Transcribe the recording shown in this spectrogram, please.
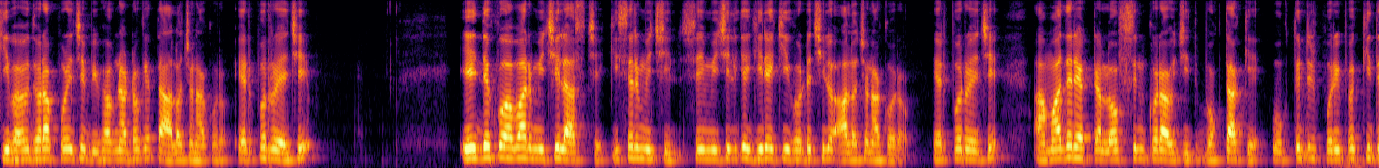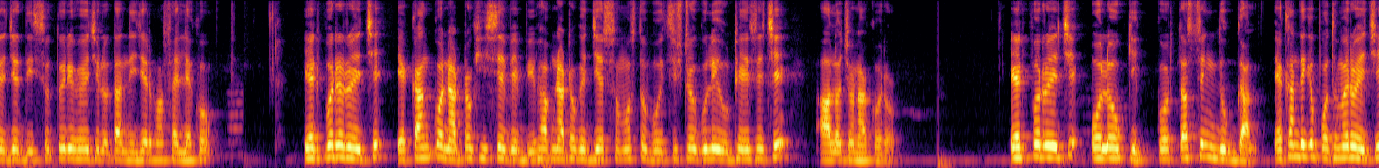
কীভাবে ধরা পড়েছে বিভাব নাটকে তা আলোচনা করো। এরপর রয়েছে, এই দেখো আবার মিছিল আসছে, কিসের মিছিল? সেই মিছিলকে ঘিরে কি ঘটেছিল আলোচনা করো। এরপর রয়েছে, আমাদের একটা লভ সিন করা উচিত বক্তাকে। উক্তিটির পরিপ্রেক্ষিতে যে দৃশ্য তৈরি হয়েছিল তা নিজের ভাষায় লেখো। এরপরে রয়েছে একাঙ্ক নাটক হিসেবে বিভাব নাটকের যে সমস্ত বৈশিষ্ট্যগুলি উঠে এসেছে, আলোচনা করো। এরপর রয়েছে অলৌকিক, কর্তা সিং দুগ্গাল। এখান থেকে প্রথমে রয়েছে,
